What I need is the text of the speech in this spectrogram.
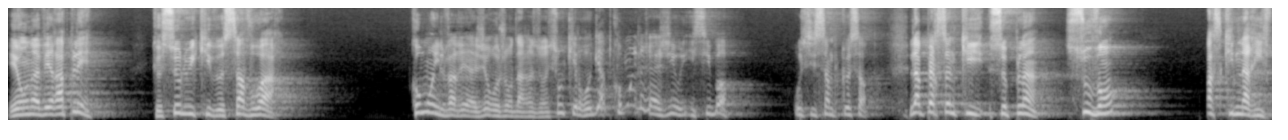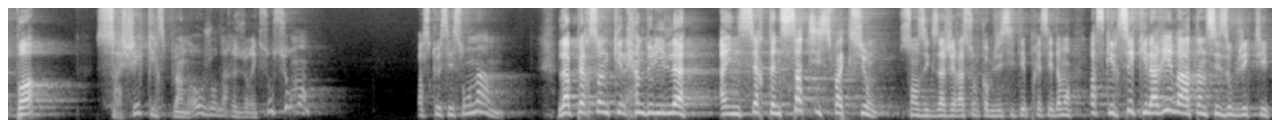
Et on avait rappelé que celui qui veut savoir comment il va réagir au jour de la résurrection, qu'il regarde comment il réagit ici-bas. Aussi simple que ça. La personne qui se plaint souvent parce qu'il n'arrive pas, sachez qu'il se plaindra au jour de la résurrection sûrement. Parce que c'est son âme. La personne qui, alhamdulillah, a une certaine satisfaction, sans exagération comme j'ai cité précédemment, parce qu'il sait qu'il arrive à atteindre ses objectifs,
